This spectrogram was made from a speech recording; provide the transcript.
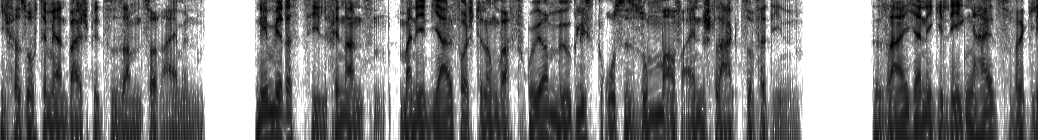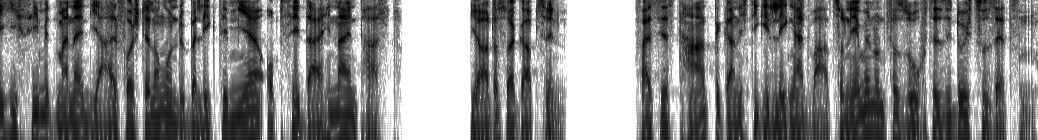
Ich versuchte mir ein Beispiel zusammenzureimen. Nehmen wir das Ziel Finanzen. Meine Idealvorstellung war früher, möglichst große Summen auf einen Schlag zu verdienen. Sah ich eine Gelegenheit, so verglich ich sie mit meiner Idealvorstellung und überlegte mir, ob sie da hineinpasst. Ja, das ergab Sinn. Falls sie es tat, begann ich die Gelegenheit wahrzunehmen und versuchte, sie durchzusetzen.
